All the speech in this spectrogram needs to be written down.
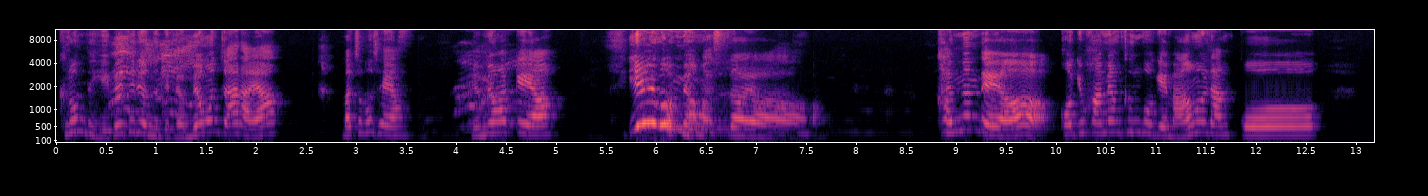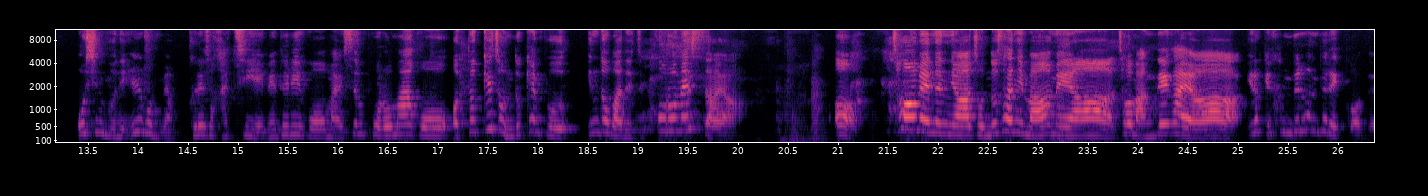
그런데 예배 드렸는데 몇 명 온 줄 알아요? 맞춰보세요. 몇 명 할게요? 일곱 명 왔어요. 갔는데요. 거기 화면 근곡에 마음을 담고 오신 분이 일곱 명. 그래서 같이 예배 드리고 말씀 포럼하고 어떻게 전도 캠프 인도받을지 포럼했어요. 어, 처음에는요, 전도사님 마음에요, 저 망대가요, 이렇게 흔들흔들 했거든.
